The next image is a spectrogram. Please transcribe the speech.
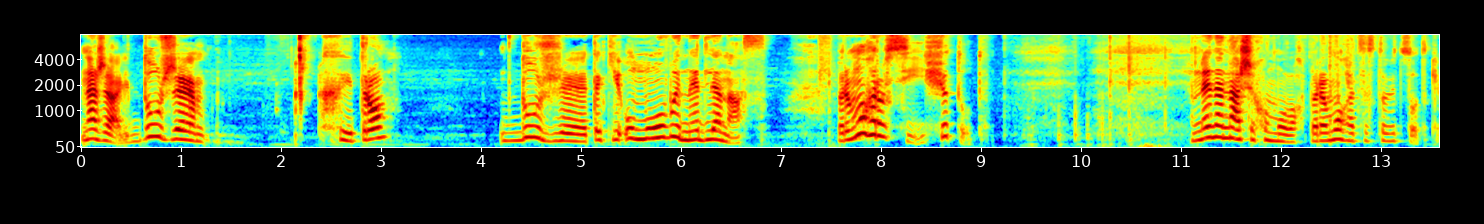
На жаль, дуже хитро, дуже такі умови не для нас. Перемога Росії, що тут? Не на наших умовах. Перемога це 100%.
